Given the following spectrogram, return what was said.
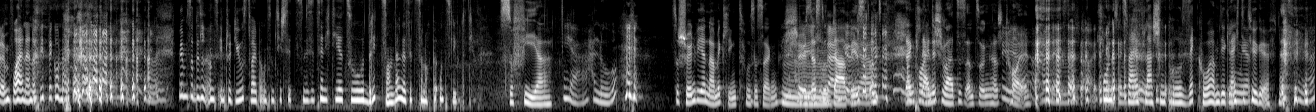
im Vorhinein eine Feedbackrunde. wir haben so ein bisschen uns introduced, weil bei uns am Tisch sitzen, wir sitzen ja nicht hier zu dritt, sondern wir sitzen ja noch bei uns, liebe Tatjana. Sophia. Ja, hallo. So schön wie ihr Name klingt, muss ich sagen. Schön, dass du Danke, da bist ja. und dein kleines Schwarzes anzogen hast. Toll. Ja. Und zwei Flaschen Prosecco haben dir gleich die Ja. Tür geöffnet. Ja,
